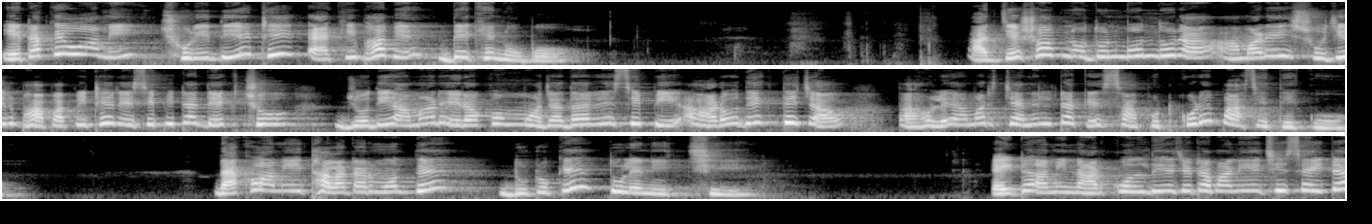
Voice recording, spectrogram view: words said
এটাকেও আমি ছুরি দিয়ে ঠিক একইভাবে দেখে নেব। আর যেসব নতুন বন্ধুরা আমার এই সুজির ভাপা পিঠে রেসিপিটা দেখছ, যদি আমার এরকম মজাদার রেসিপি আরও দেখতে চাও, তাহলে আমার চ্যানেলটাকে সাপোর্ট করে পাশে থেকো। দেখো আমি এই থালাটার মধ্যে দুটোকে তুলে নিচ্ছি। এইটা আমি নারকোল দিয়ে যেটা বানিয়েছি সেইটা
